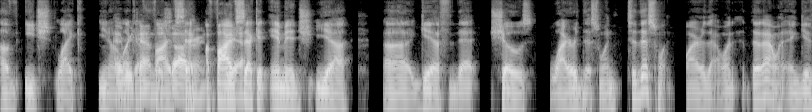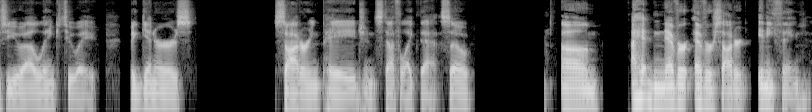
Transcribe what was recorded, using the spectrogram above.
of each like you know Every like a five sec- a five yeah. second image yeah uh gif that shows wired this one to this one wire that one to that one and gives you a link to a beginner's soldering page and stuff like that. So um I had never ever soldered anything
